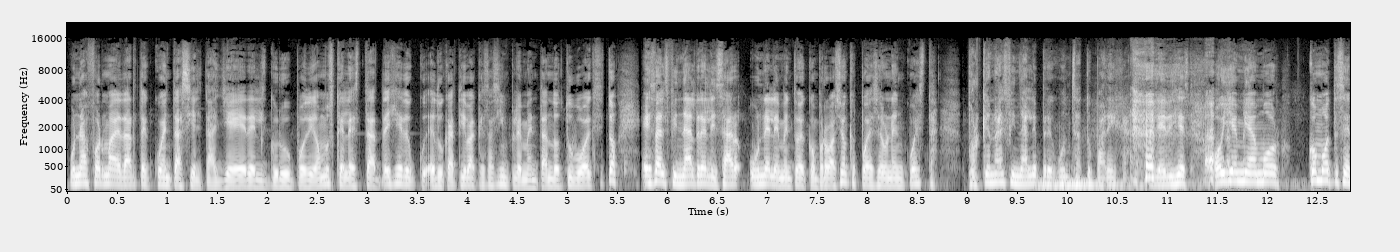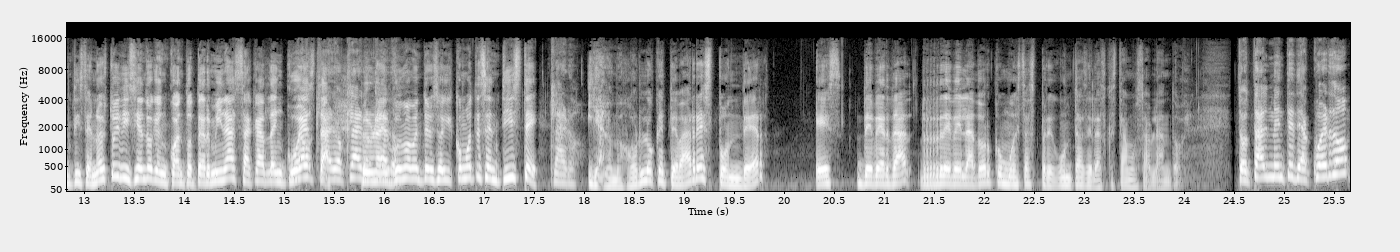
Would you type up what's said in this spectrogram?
una forma de darte cuenta si el taller, el grupo, digamos que la estrategia edu- educativa que estás implementando tuvo éxito, es al final realizar un elemento de comprobación que puede ser una encuesta. ¿Por qué no al final le preguntas a tu pareja y le dices, oye mi amor, ¿cómo te sentiste? No estoy diciendo que en cuanto terminas sacas la encuesta, claro, claro, pero en claro. algún momento dices, oye, ¿cómo te sentiste? Claro. Y a lo mejor lo que te va a responder es de verdad revelador como estas preguntas de las que estamos hablando hoy. Totalmente de acuerdo,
